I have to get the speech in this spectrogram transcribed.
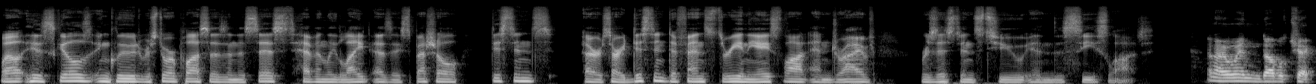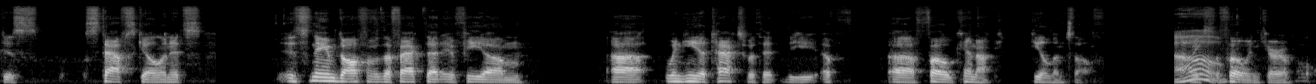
Well, his skills include Restore Plus as an assist, Heavenly Light as a special, distance or sorry, distant defense 3 in the A slot and drive resistance 2 in the C slot. And I went and double checked his staff skill, and it's it's named off of the fact that if he um uh when he attacks with it, the uh, uh, foe cannot heal themselves. Makes the Oh. foe incurable.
